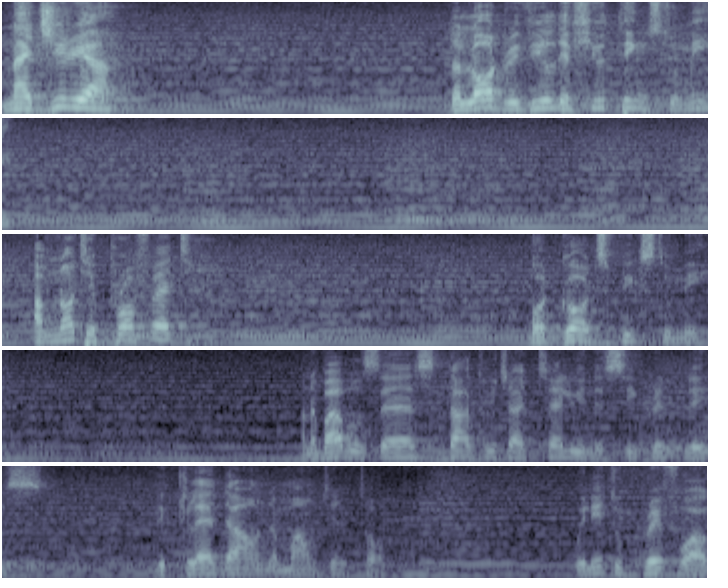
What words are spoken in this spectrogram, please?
Nigeria, the Lord revealed a few things to me. I'm not a prophet, but God speaks to me. And the Bible says, that which I tell you in the secret place, declare down the mountain top. We need to pray for our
